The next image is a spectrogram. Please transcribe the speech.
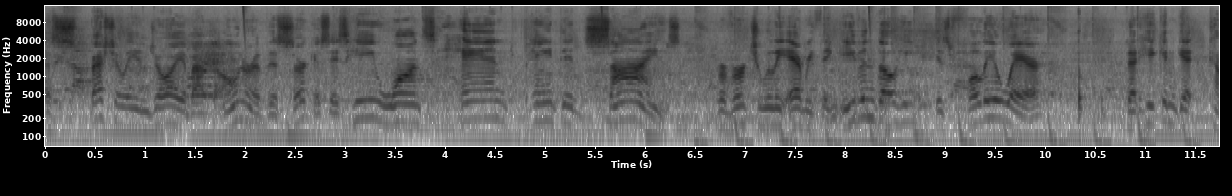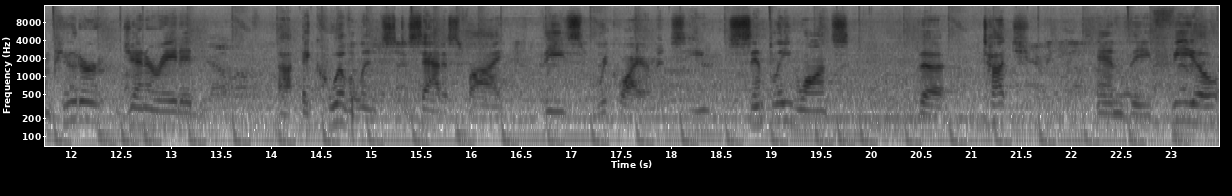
especially enjoy about the owner of this circus is he wants hand painted signs for virtually everything, even though he is fully aware that he can get computer generated uh, equivalents to satisfy these requirements. He simply wants the touch and the feel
